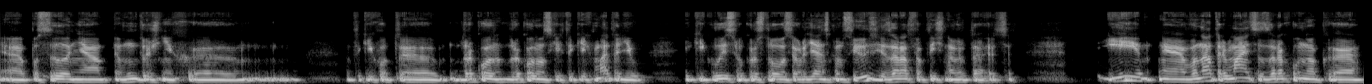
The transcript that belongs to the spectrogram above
е, посилення внутрішніх таких от е, дракон, драконовських таких методів, які колись використовувалися в Радянському Союзі зараз фактично вертаються. І е, вона тримається за рахунок е,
